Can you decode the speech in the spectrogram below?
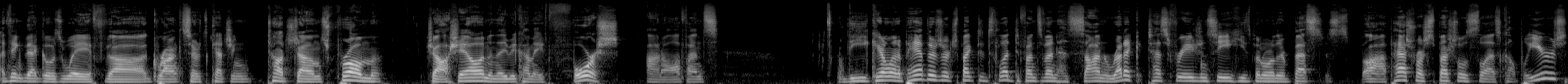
I think that goes away if uh, Gronk starts catching touchdowns from Josh Allen and they become a force on offense. The Carolina Panthers are expected to let defensive end Haason Reddick test free agency. He's been one of their best uh, pass rush specialists the last couple years.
